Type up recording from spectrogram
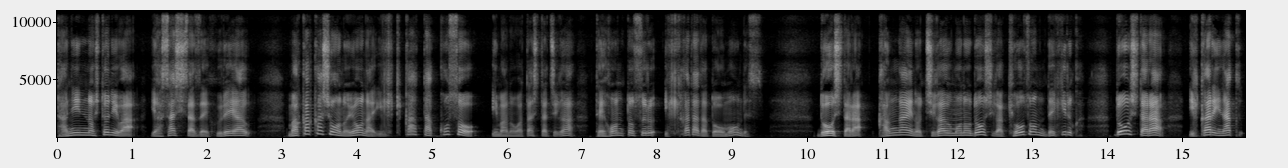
他人の人には優しさで触れ合うマカカ賞のような生き方こそ今の私たちが手本とする生き方だと思うんです。どうしたら考えの違う者同士が共存できるかどうしたら怒りなく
